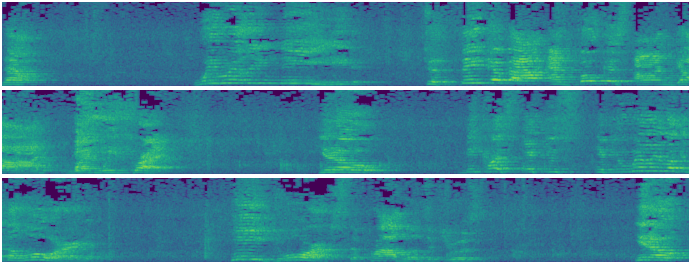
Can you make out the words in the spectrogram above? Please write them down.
Now, we really need to think about and focus on God when we pray. You know, because if you if you really look at the Lord, He dwarfs the problems of Jerusalem. You know,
